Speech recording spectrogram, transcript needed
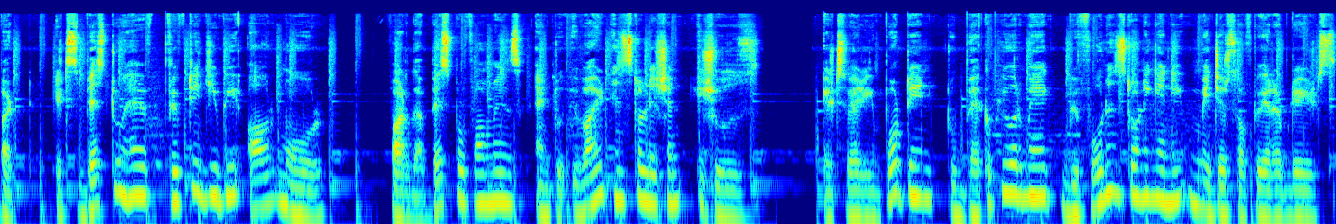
but it's best to have 50 GB or more for the best performance and to avoid installation issues. It's very important to backup your Mac before installing any major software updates.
